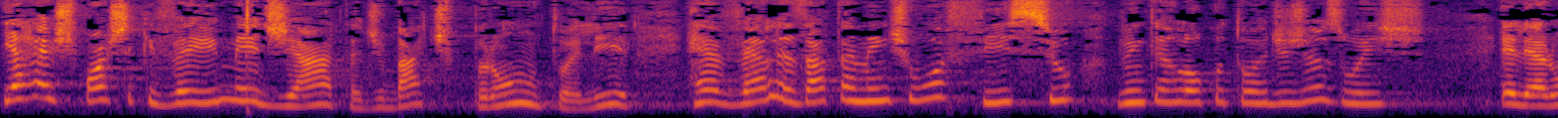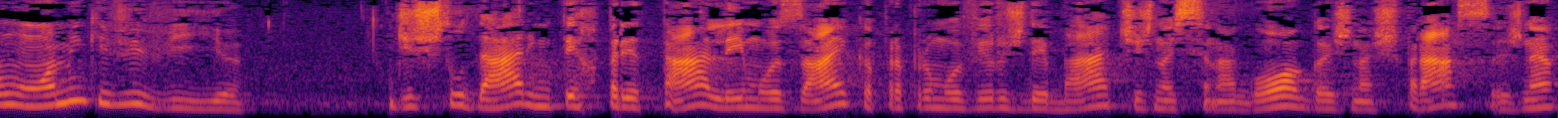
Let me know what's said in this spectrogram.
E a resposta que veio imediata, de bate-pronto ali, revela exatamente o ofício do interlocutor de Jesus. Ele era um homem que vivia de estudar, interpretar a lei mosaica para promover os debates nas sinagogas, nas praças, né?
